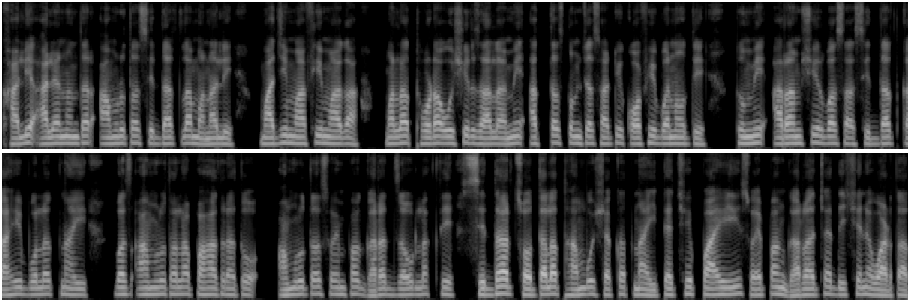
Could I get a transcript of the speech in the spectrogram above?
खाली आल्यानंतर अमृता सिद्धार्थला म्हणाली माझी माफी मागा. मला थोडा उशीर झाला. मी आत्ताच तुमच्यासाठी कॉफी बनवते. तुम्ही आरामशीर बसा सिद्धार्थ काही बोलत नाही. बस अमृताला पाहत राहतो. अमृता स्वयंपाक घरात जाऊ लागते. सिद्धार्थ स्वतःला थांबू शकत नाही. त्याचे पायही स्वयंपाक घराच्या दिशेने वाढतात.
